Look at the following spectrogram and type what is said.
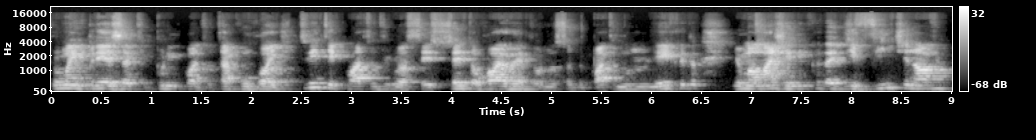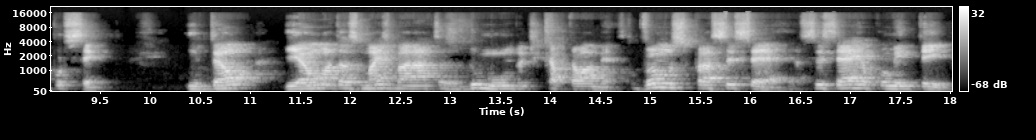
para uma empresa que, por enquanto, está com ROI de 34,6%, o ROI é o retorno sobre o patrimônio líquido, e uma margem líquida de 29%. Então, e é uma das mais baratas do mundo de capital aberto. Vamos para a CCR. A CCR eu comentei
